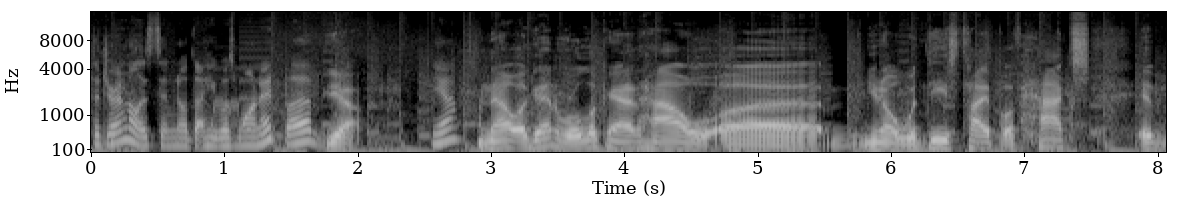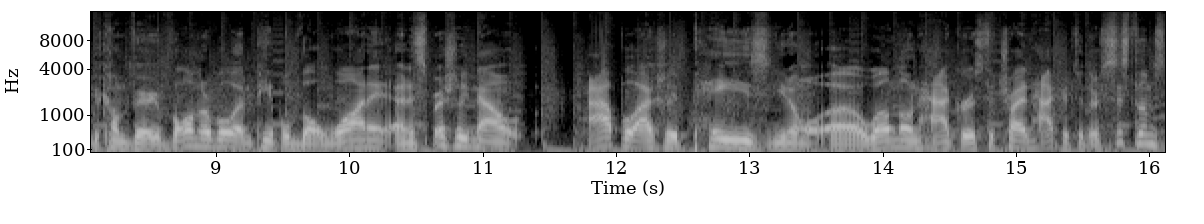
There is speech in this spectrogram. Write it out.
The journalist didn't know that he was wanted, but Yeah. yeah. Now again, we're looking at how uh, you know with these type of hacks, it become very vulnerable and people don't want it, and especially now. Apple actually pays, you know, uh, well-known hackers to try and hack into their systems,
